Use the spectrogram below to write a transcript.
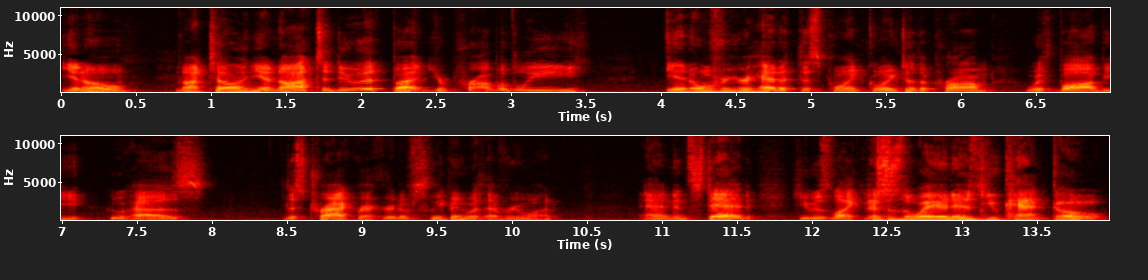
you know, not telling you not to do it, but you're probably in over your head at this point, going to the prom with Bobby, who has this track record of sleeping with everyone. And instead, he was like, This is the way it is, you can't go.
